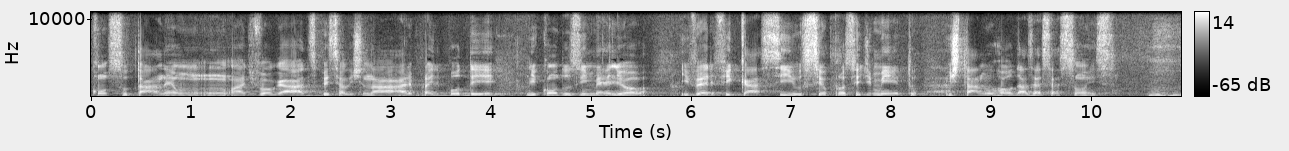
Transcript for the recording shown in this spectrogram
consultar né, um, um advogado especialista na área para ele poder lhe conduzir melhor e verificar se o seu procedimento está no rol das exceções. Uhum.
